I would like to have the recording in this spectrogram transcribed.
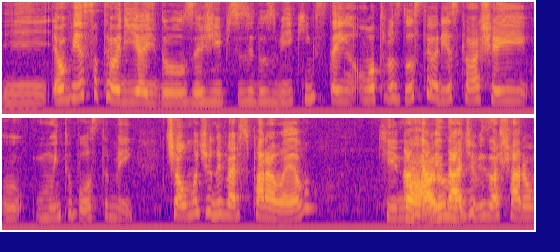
E eu vi essa teoria aí dos egípcios e dos vikings. Tem outras duas teorias que eu achei uh, muito boas também. Tinha uma de universo paralelo, Que na Claro, né? realidade eles acharam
